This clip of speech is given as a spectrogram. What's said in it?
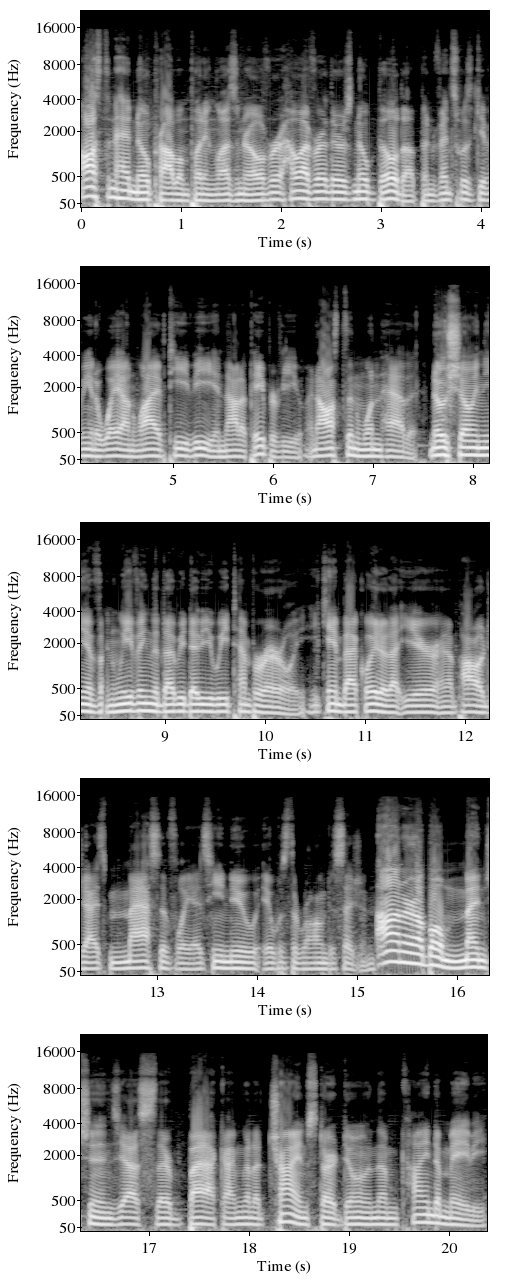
Austin had no problem putting Lesnar over, however, there was no build-up and Vince was giving it away on live TV and not a pay-per-view, and Austin wouldn't have it. No showing the event and leaving the WWE temporarily. He came back later that year and apologized massively as he knew it was the wrong decision. Honorable mentions, yes, they're back. I'm gonna try and start doing them, kinda maybe.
